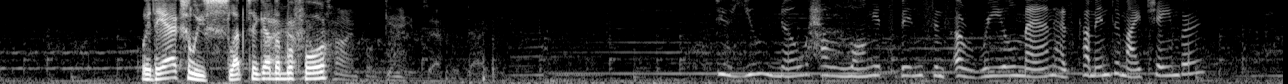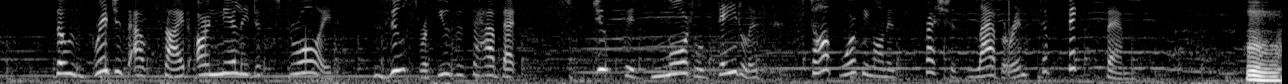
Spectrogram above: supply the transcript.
Wait, they actually slept together I have no before? time for games, Aphrodite. Do you know how long it's been since a real man has come into my chambers? Those bridges outside are nearly destroyed. Zeus refuses to have that stupid mortal Daedalus stop working on his precious labyrinth to fix them. Hmm.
